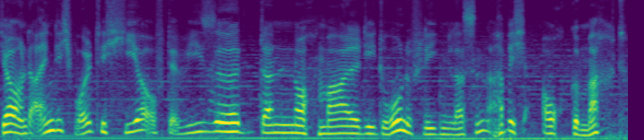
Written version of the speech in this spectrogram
Ja, und eigentlich wollte ich hier auf der Wiese dann nochmal die Drohne fliegen lassen. Habe ich auch gemacht.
